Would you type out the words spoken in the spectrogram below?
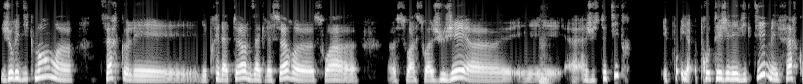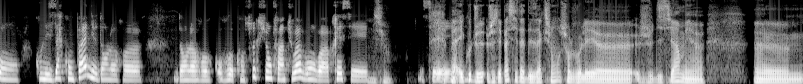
juridiquement faire que les, les, prédateurs, les agresseurs soient, soient, soient jugés et, à, juste titre et, protéger les victimes et faire qu'on qu'on les accompagne dans leur dans leur reconstruction. Enfin, tu vois, bon, bah, après c'est. Bah, écoute, je je sais pas si tu as des actions sur le volet euh, judiciaire, mais euh, euh,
